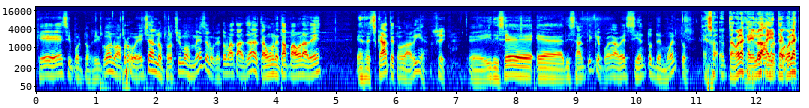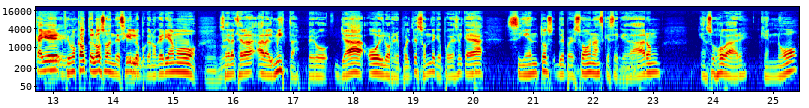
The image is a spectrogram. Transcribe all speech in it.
que si Puerto Rico no aprovecha en los próximos meses, porque esto va a tardar, está en una etapa ahora de eh, rescate todavía. Sí. Eh, y dice eh, Di Santi que pueden haber cientos de muertos. Eso, ¿Te acuerdas que ayer, ¿te acuerdas que ayer fuimos cautelosos en decirlo Sí. porque no queríamos ser, ser alarmistas? Pero ya hoy los reportes son de que puede ser que haya cientos de personas que se quedaron en sus hogares que no,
